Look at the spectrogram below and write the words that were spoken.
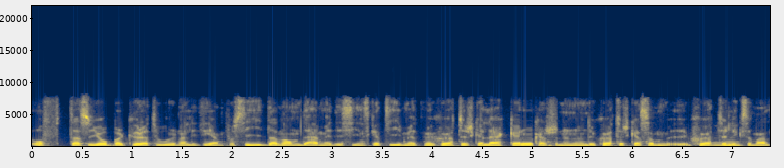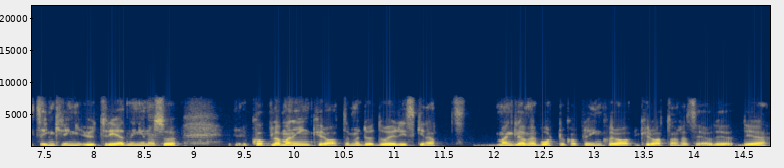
ofta så jobbar kuratorerna lite grann på sidan om det här medicinska teamet med sköterska, läkare och kanske någon undersköterska som sköter mm. liksom allting kring utredningen och så kopplar man in kuratorn men då, då, är risken att man glömmer bort att koppla in kuratorn så att säga och det, det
